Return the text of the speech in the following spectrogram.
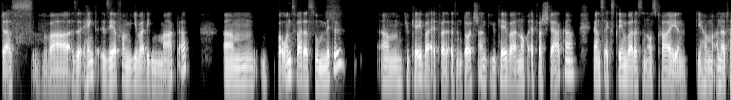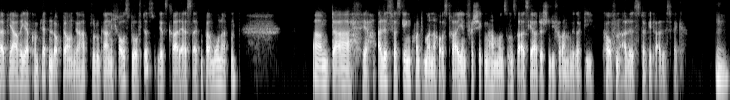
Das war, also hängt sehr vom jeweiligen Markt ab. Ähm, bei uns war das so mittel. Ähm, UK war etwas, also in Deutschland, UK war noch etwas stärker. Ganz extrem war das in Australien. Die haben anderthalb Jahre ja kompletten Lockdown gehabt, wo du gar nicht raus durftest. Und jetzt gerade erst seit ein paar Monaten. Ähm, da, ja, alles, was ging, konnte man nach Australien verschicken, haben uns unsere asiatischen Lieferanten gesagt, die kaufen alles, da geht alles weg. Hm.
